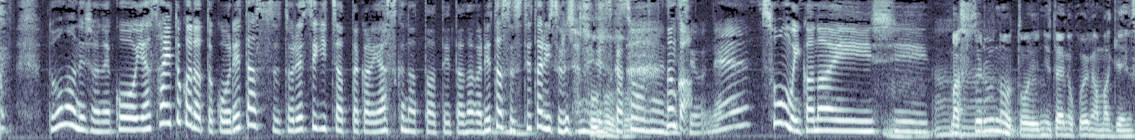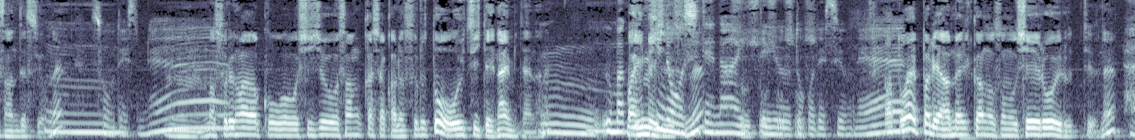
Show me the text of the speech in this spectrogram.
どうなんでしょうね。こう野菜とかだとこうレタス取れすぎちゃったから安くなったって言ったらなんかレタス捨てたりするじゃないですか、そうなんですよね。そうもいかないし、うん、まあ、捨てるのと似たような声がまあ減産ですよね、そうですね、まあ、それがこう市場参加者からすると追いついていないみたいなね、うまく機能してないっていうところですよね。あとはやっぱりアメリカのそのシェールオイルっていうね、は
